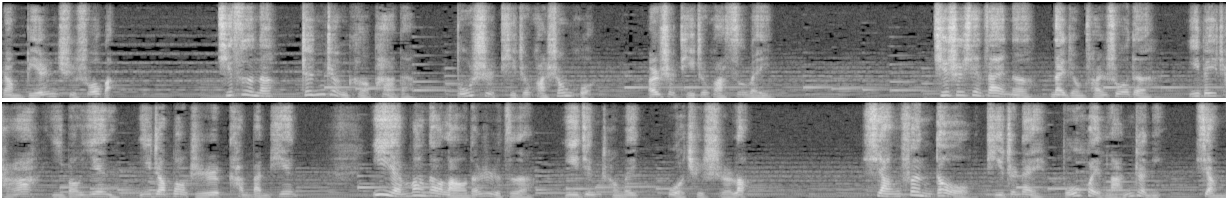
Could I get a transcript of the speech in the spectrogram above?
让别人去说吧。其次呢，真正可怕的不是体制化生活，而是体制化思维。其实现在呢，那种传说的一杯茶、一包烟、一张报纸看半天，一眼望到老的日子，已经成为过去时了。想奋斗，体制内不会拦着你；想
